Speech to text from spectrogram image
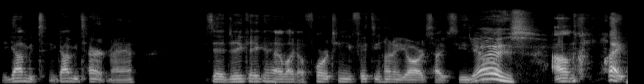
he got me he got me turned, man. He said JK can have like a 14, 1500 yard type season. Yes. I'm like,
